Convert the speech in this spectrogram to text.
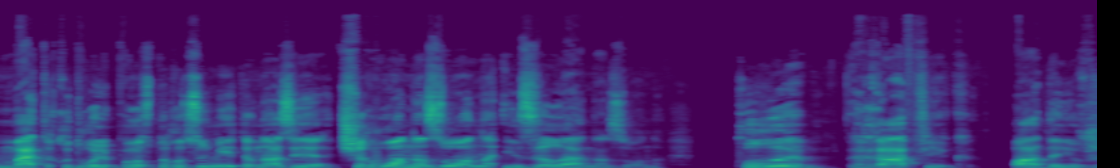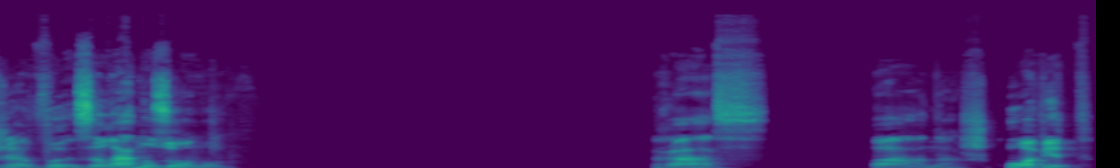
метрику доволі просто розуміти. В нас є червона зона і зелена зона. Коли графік падає вже в зелену зону, раз, два, наш ковід.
